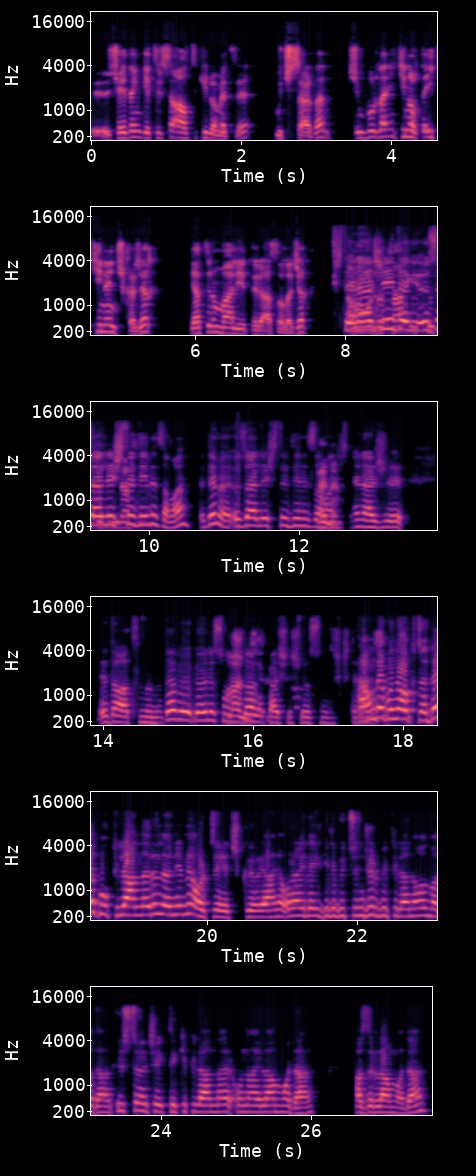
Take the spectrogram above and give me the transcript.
E, Şeyden getirse 6 kilometre Uçhisar'dan. Şimdi buradan 2.2 ile çıkacak. Yatırım maliyetleri azalacak. İşte Ama enerjiyi de özelleştirdiğiniz zaman, değil mi? Özelleştirdiğiniz zaman Aynen. işte enerji dağıtımını da böyle, sonuçlarla Maalesef. karşılaşıyorsunuz işte. Tam da bu noktada bu planların önemi ortaya çıkıyor. Yani orayla ilgili bütüncül bir plan olmadan, üst ölçekteki planlar onaylanmadan, hazırlanmadan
